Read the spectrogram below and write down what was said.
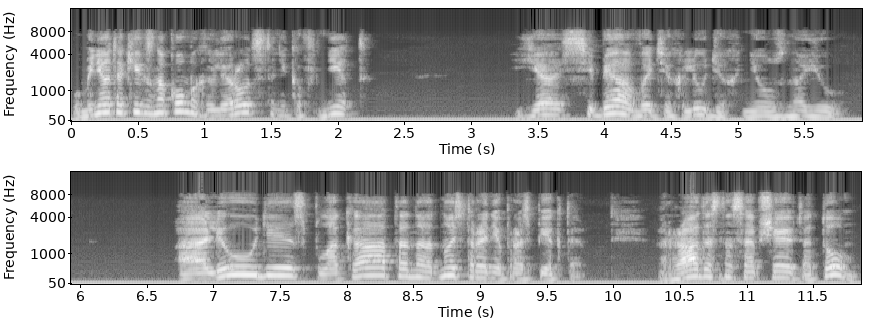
У меня таких знакомых или родственников нет. Я себя в этих людях не узнаю. А люди с плаката на одной стороне проспекта радостно сообщают о том,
